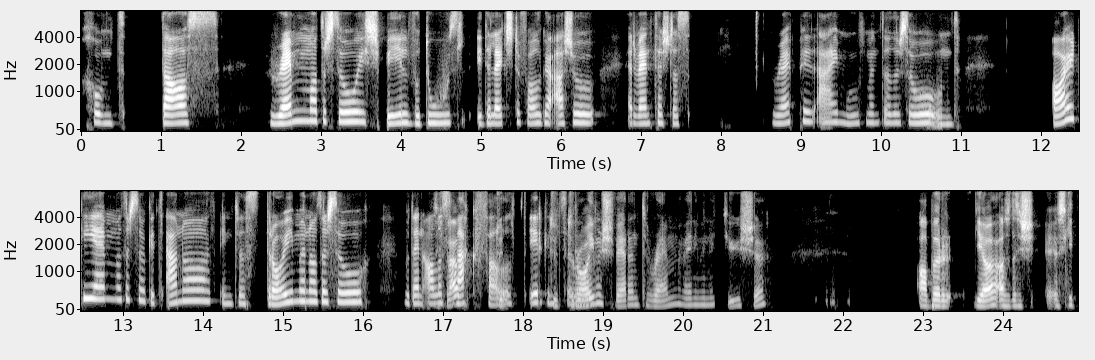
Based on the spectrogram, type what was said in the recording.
kommt das REM oder so ins Spiel, wo du in der letzten Folge auch schon erwähnt hast, das Rapid Eye Movement oder so Mhm. und RDM oder so gibt es auch noch, in das Träumen oder so, wo dann alles glaub, wegfällt. Du so. träumst während REM, wenn ich mich nicht täusche. Aber ja, also das ist, es gibt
